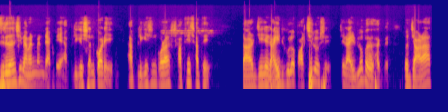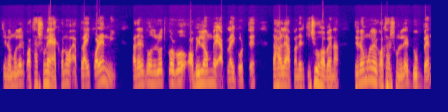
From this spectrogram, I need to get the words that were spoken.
সিটিজেনশিপ অ্যামেন্ডমেন্ট অ্যাক্টে অ্যাপ্লিকেশন করে অ্যাপ্লিকেশন করার সাথে সাথে তার যে যে রাইটগুলো পাচ্ছিল সে সেই রাইটগুলো পেতে থাকবে। তো যারা তৃণমূলের কথা শুনে এখনও অ্যাপ্লাই করেননি, তাদেরকে অনুরোধ করব অবিলম্বে অ্যাপ্লাই করতে। তাহলে আপনাদের কিছু হবে না। তৃণমূলের কথা শুনলে ডুববেন।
